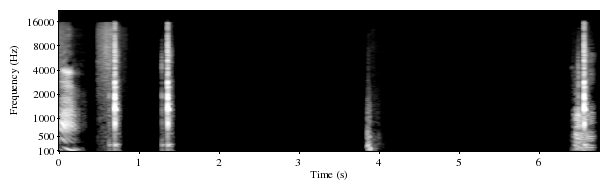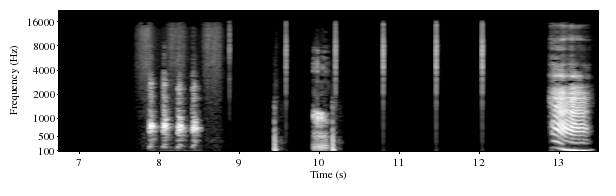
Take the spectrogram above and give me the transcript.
far. Huh.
